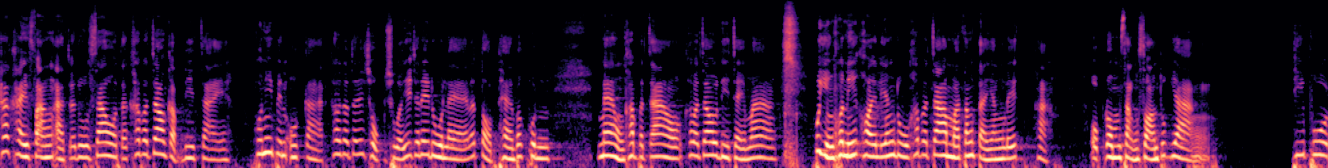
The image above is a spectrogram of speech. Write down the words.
ถ้าใครฟังอาจจะดูเศร้า แต่ข้าพเจ้ากลับดีใจ เพราะนี่เป็นโอกาสข้าพเจ้าจะได้ฉกฉวยที่จะได้ดูแล และตอบแทนพระคุณแม่ของข้าพเจ้าข้าพเจ้าดีใจมาก ผู้หญิงคนนี้คอยเลี้ยงดูข้าพเจ้ามาตั้งแต่ยังเล็กค่ะ อบรมสั่งสอนทุกอย่างที่พูด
